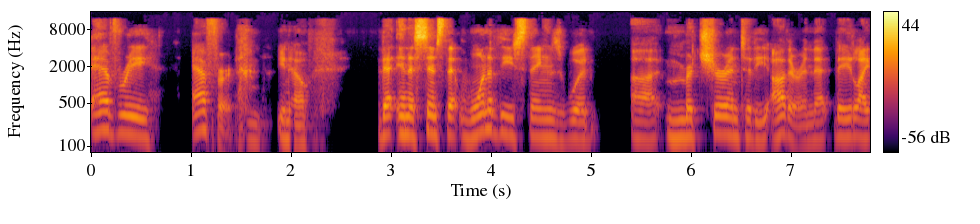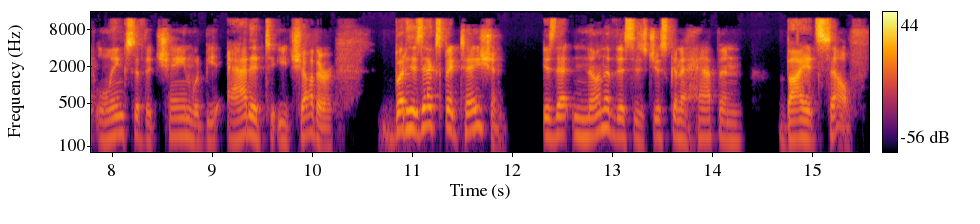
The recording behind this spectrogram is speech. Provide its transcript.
every effort, mm. you know, that in a sense that one of these things would uh, mature into the other and that they, like links of the chain, would be added to each other. But his expectation is that none of this is just going to happen by itself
